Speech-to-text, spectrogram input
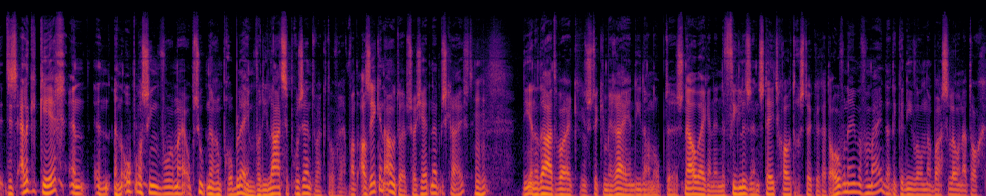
Het is elke keer een, een, een oplossing voor mij op zoek naar een probleem. Voor die laatste procent waar ik het over heb. Want als ik een auto heb, zoals jij het net beschrijft. Mhm. die inderdaad waar ik een stukje mee rij en die dan op de snelweg en in de files en steeds grotere stukken gaat overnemen van mij. Dat ik in ieder geval naar Barcelona toch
